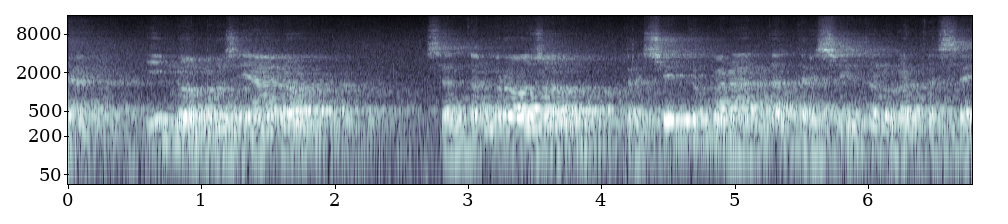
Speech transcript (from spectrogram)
tertia, inno ambrosiano, Sant'Ambrosio 340-397,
